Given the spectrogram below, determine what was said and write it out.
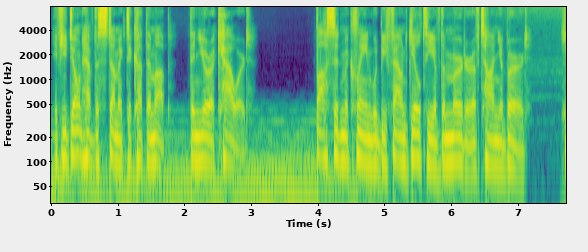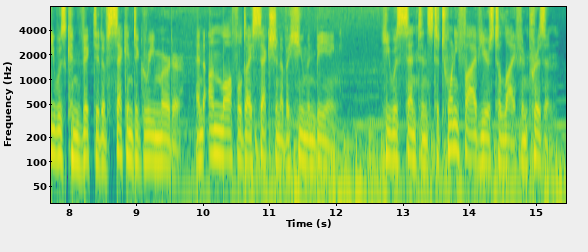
if you don't have the stomach to cut them up, then you're a coward. Bahsid McLean would be found guilty of the murder of Tanya Byrd. He was convicted of second-degree murder and unlawful dissection of a human being. He was sentenced to 25 years to life in prison.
